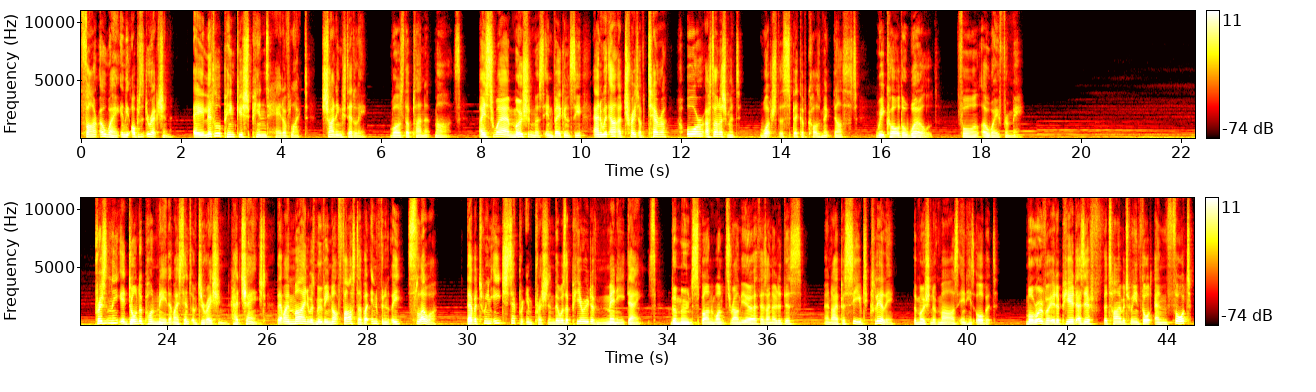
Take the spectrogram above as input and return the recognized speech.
Far away in the opposite direction, a little pinkish pin's head of light, shining steadily, was the planet Mars. I swam motionless in vacancy, and without a trace of terror or astonishment, watched the speck of cosmic dust we call the world fall away from me. Presently, it dawned upon me that my sense of duration had changed, that my mind was moving not faster but infinitely slower, that between each separate impression there was a period of many days. The moon spun once round the earth as I noted this, and I perceived clearly the motion of Mars in his orbit. Moreover, it appeared as if the time between thought and thought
